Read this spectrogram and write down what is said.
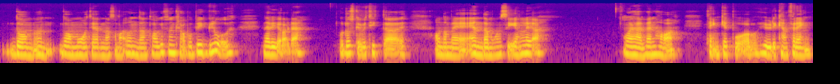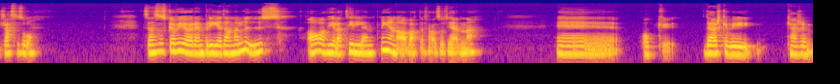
de, de åtgärderna som har undantagits från krav på bygglov när vi gör det. Och då ska vi titta om de är ändamålsenliga. Och även ha tänket på hur det kan förenklas och så. Sen så ska vi göra en bred analys av hela tillämpningen av vattenfallsåtgärderna. Eh, och där ska vi kanske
